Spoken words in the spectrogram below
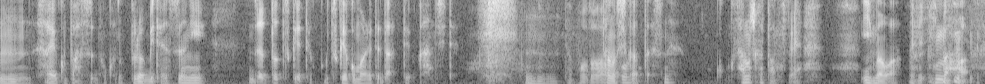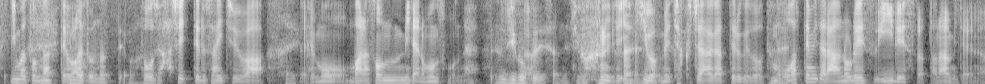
うん、サイコパスのこのプロビデンスにずっとつけてつけ込まれてたっていう感じで、うん、楽しかったですね。楽しかったんですね。今は。今は今となっては。今となっては。当時走ってる最中は、はい。えーもうマラソンみたいなもんですもんね。地獄でしたね。地獄の息はめちゃくちゃ上がってるけど、でも終わってみたらあのレースいいレースだったなみたいな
